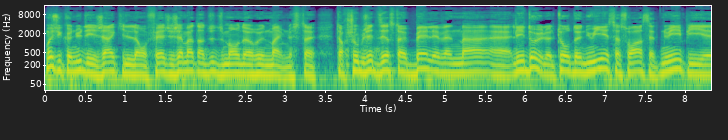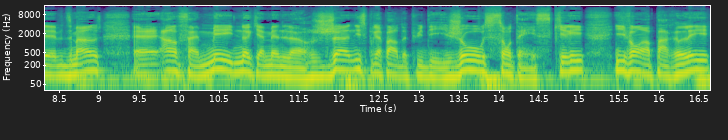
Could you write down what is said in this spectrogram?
Moi, j'ai connu des gens qui l'ont fait. J'ai jamais entendu du monde heureux de même. C'est un, donc, je suis obligé de dire, c'est un bel événement. Euh, les deux, là, le tour de nuit, ce soir, cette nuit, puis euh, dimanche, euh, en famille. Il y en a qui amènent leurs jeunes. Ils se préparent depuis des jours. Ils sont inscrits. Ils vont en parler.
